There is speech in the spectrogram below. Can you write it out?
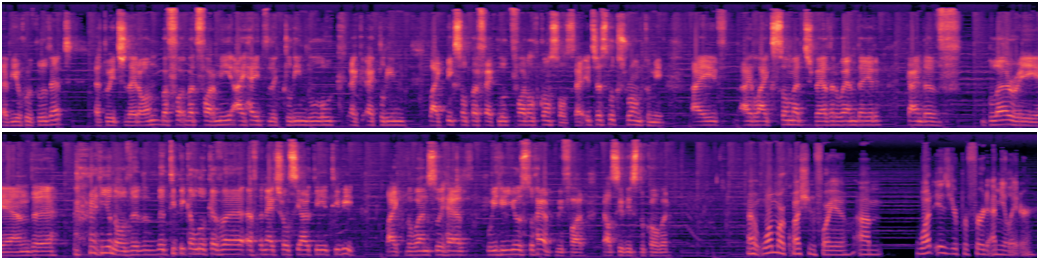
of you who do that, to each their own. But for, but for me, I hate the clean look, a, a clean like pixel perfect look for old consoles. It just looks wrong to me. I I like so much better when they're kind of blurry and uh, you know the, the typical look of, a, of an actual CRT TV, like the ones we had we used to have before LCDs took over. Uh, one more question for you. Um, what is your preferred emulator?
